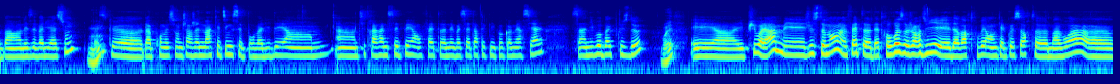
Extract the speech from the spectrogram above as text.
ben, les évaluations. Mhm. Parce que la promotion de chargé de marketing, c'est pour valider un, un titre RNCP, en fait, négociateur technico-commercial. C'est un niveau bac plus 2. Oui. Et, euh, et, puis voilà, mais justement, le fait d'être heureuse aujourd'hui et d'avoir trouvé en quelque sorte euh, ma voie, euh,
